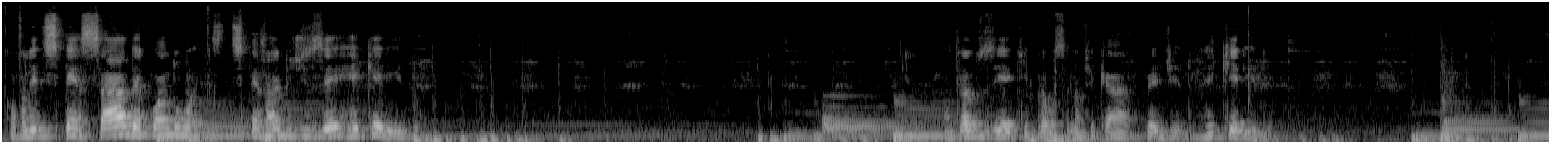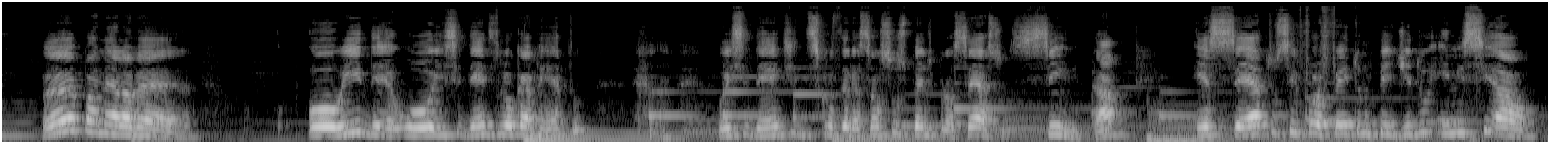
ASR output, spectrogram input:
Como eu falei, dispensado é quando. Dispensado de dizer requerido. Vamos traduzir aqui para você não ficar perdido. Requerido. Oi, panela velha! O, ide, o incidente de deslocamento, o incidente de desconsideração suspende o processo? Sim, tá? Exceto se for feito no pedido inicial.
